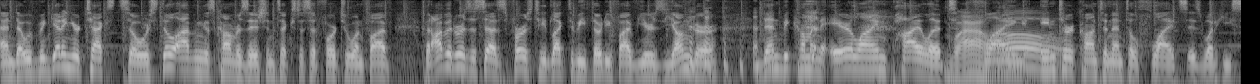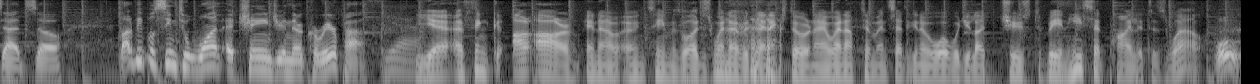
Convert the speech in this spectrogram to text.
And uh, we've been getting your texts, so we're still having this conversation. Text us at 4215. But Abid Reza says first he'd like to be 35 years younger, then become an airline pilot Wow. flying Oh. intercontinental flights, is what he said. So a lot of people seem to want a change in their career path. Yeah. Yeah, I think RR in our own team as well. I just went over there next door and I went up to him and said, you know, what would you like to choose to be? And he said pilot as well. Whoa.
